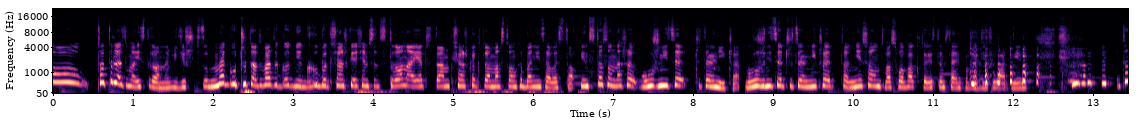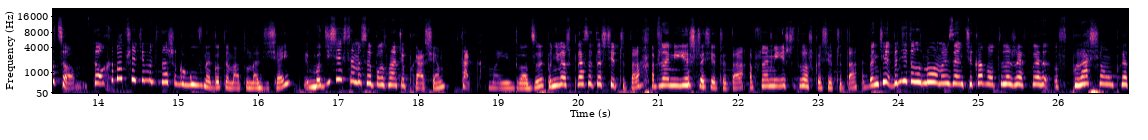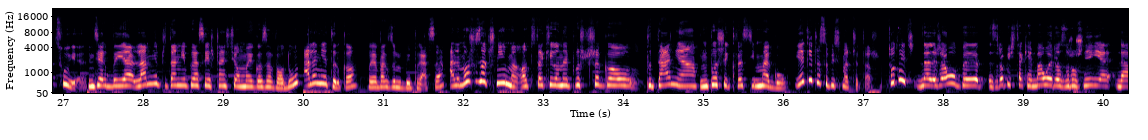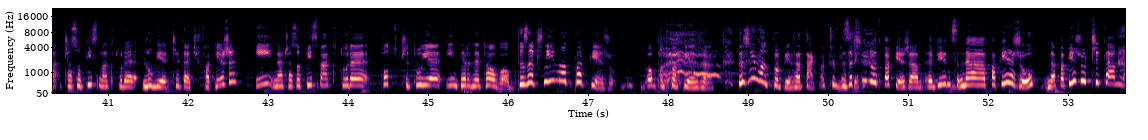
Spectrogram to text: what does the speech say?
to tyle z mojej strony. Widzisz, Megu czyta dwa tygodnie grube książki 800 stron, a ja czytam książkę, która ma stron chyba niecałe 100. Więc to są nasze różnice czytelnicze. Różnice czytelnicze to nie są dwa słowa, które jestem w stanie powiedzieć ładnie. to co? To chyba przejdziemy do naszego głównego tematu na dzisiaj. Bo dzisiaj chcemy sobie porozmawiać o prasie. Tak, moi drodzy. Ponieważ prasę też się czyta, a przynajmniej jeszcze się czyta, a przynajmniej jeszcze troszkę się czyta. Będzie, będzie to rozmowa moim zdaniem ciekawa o tyle, że ja w pra w prasie pracuję. Więc jakby ja, dla mnie czytanie prasy jest częścią mojego zawodu, ale nie tylko, bo ja bardzo lubię prasę. Ale może zacznijmy od takiego najprostszego pytania, najprostszej kwestii Megu. Jakie czasopisma czytasz? Tutaj należałoby zrobić takie małe rozróżnienie na czasopisma, które lubię czytać w papierze i na czasopisma, które podczytuję internetowo. To zacznijmy od papieżu. Od papieża. Zacznijmy od papieża, tak, oczywiście. Zacznijmy od papieża. Więc na papieżu, na papieżu czytam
